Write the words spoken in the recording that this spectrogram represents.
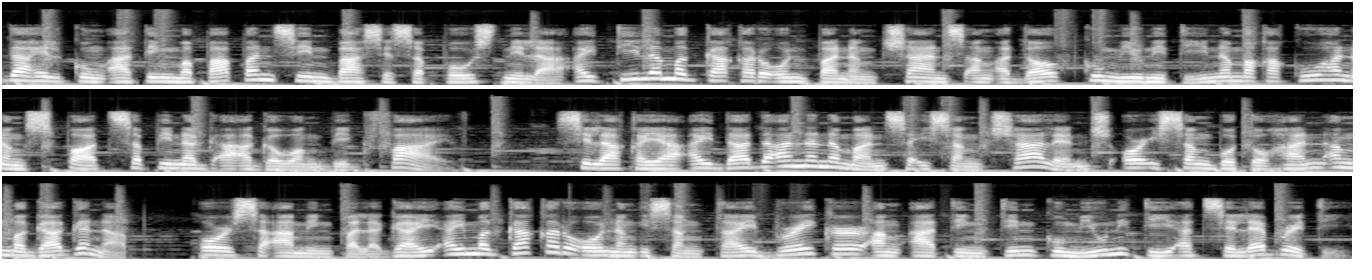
dahil kung ating mapapansin base sa post nila ay tila magkakaroon pa ng chance ang adult community na makakuha ng spot sa pinag-aagawang Big 5. Sila kaya ay dadaan na naman sa isang challenge or isang botohan ang magaganap, or sa aming palagay ay magkakaroon ng isang tiebreaker ang ating teen community at celebrity.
